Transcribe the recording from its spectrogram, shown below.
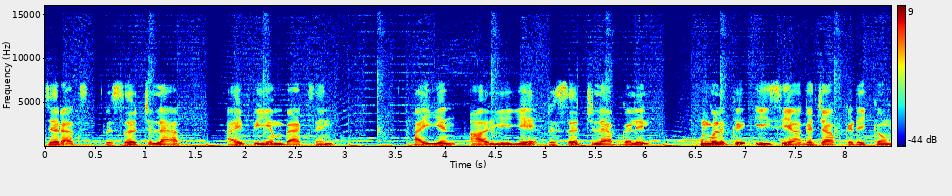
Xerox research lab IBM vaccine INRIA research லேப்களில் உங்களுக்கு ஈஸியாக ஜாப் கிடைக்கும்.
